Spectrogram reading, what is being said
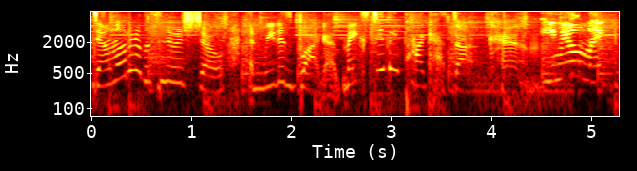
Download or listen to his show and read his blog at mikesdailypodcast.com. Email Mike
